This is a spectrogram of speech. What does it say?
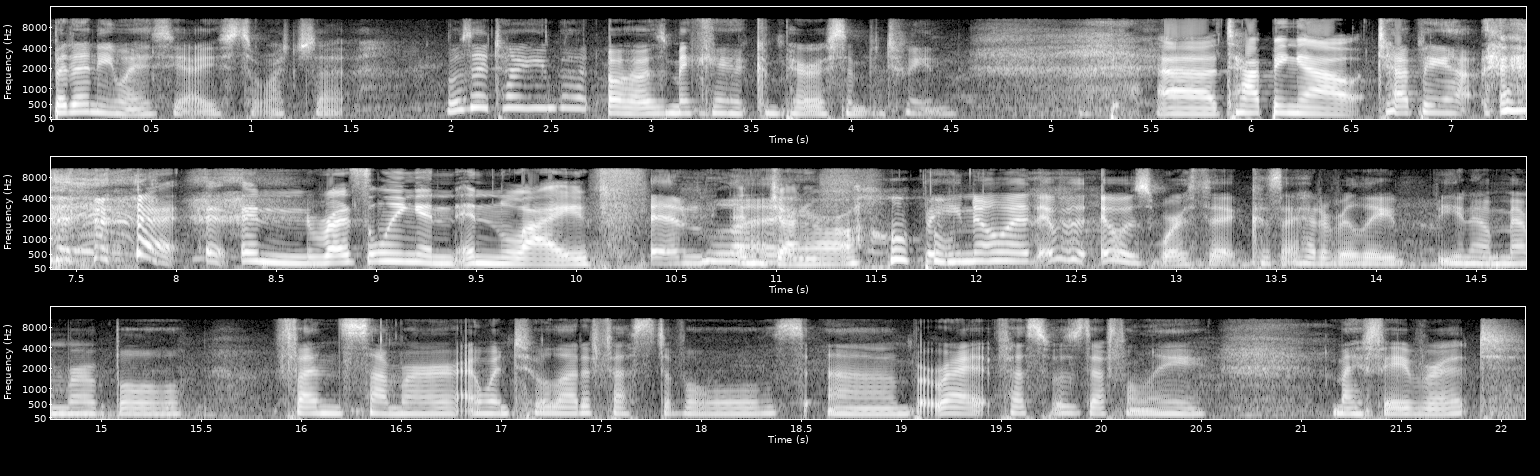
but anyways, yeah, I used to watch that. What was I talking about? Oh, I was making a comparison between Uh, tapping out tapping out and wrestling and in life. in In general. but you know what? It was it was worth it because I had a really you know memorable, fun summer. I went to a lot of festivals, um, but Riot Fest was definitely my favorite.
